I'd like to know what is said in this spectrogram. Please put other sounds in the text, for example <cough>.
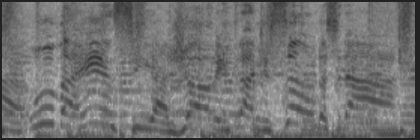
Ubaense, a jovem tradição da cidade.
